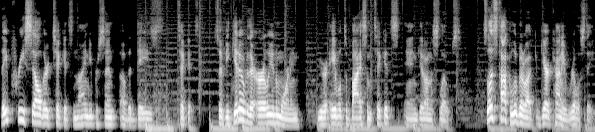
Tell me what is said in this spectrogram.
they pre-sell their tickets 90% of the day's tickets. So if you get over there early in the morning, you're able to buy some tickets and get on the slopes. So let's talk a little bit about Garrett County real estate.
